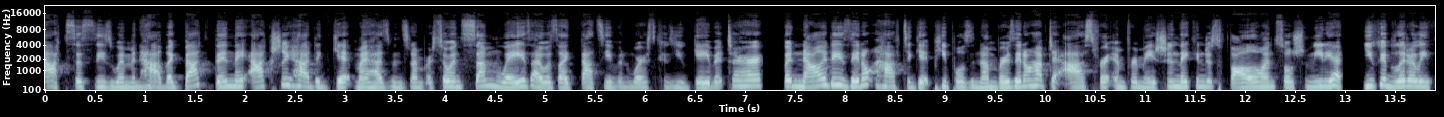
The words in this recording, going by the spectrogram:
access these women have. Like back then, they actually had to get my husband's number. So in some ways, I was like, that's even worse because you gave it to her. But nowadays, they don't have to get people's numbers. They don't have to ask for information. They can just follow on social media. You could literally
